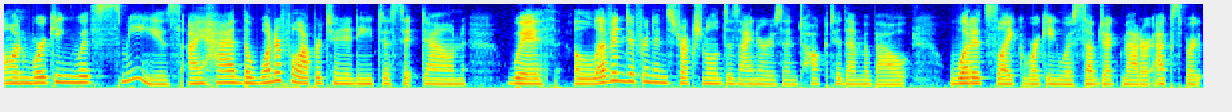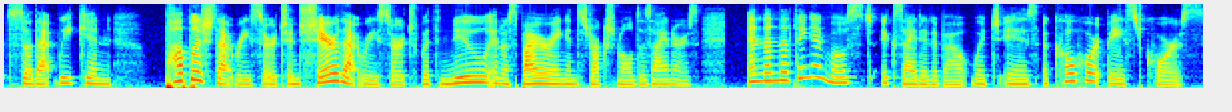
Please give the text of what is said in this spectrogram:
on working with SMEs. I had the wonderful opportunity to sit down with 11 different instructional designers and talk to them about what it's like working with subject matter experts so that we can publish that research and share that research with new and aspiring instructional designers. And then the thing I'm most excited about, which is a cohort based course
